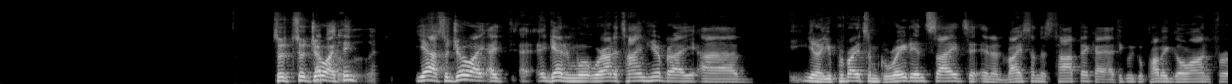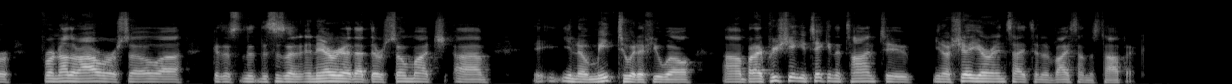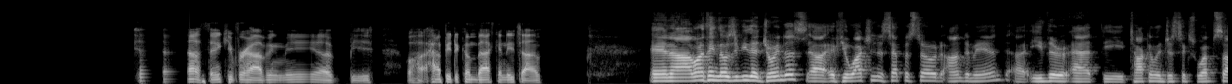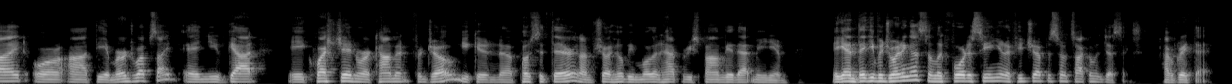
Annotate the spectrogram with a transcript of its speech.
So, so Joe, Absolutely. I think yeah. So Joe, I, I again, we're, we're, out of time here, but I, uh, you know, you provide some great insights and advice on this topic. I, I, think we could probably go on for for another hour or so because uh, this this is an, an, area that there's so much, um, you know, meat to it, if you will. Um, but I appreciate you taking the time to you know share your insights and advice on this topic. Yeah, thank you for having me. I'd be well, happy to come back anytime. And uh, I want to thank those of you that joined us. Uh, if you're watching this episode on demand, uh, either at the Talking Logistics website or at the Emerge website, and you've got a question or a comment for Joe, you can uh, post it there, and I'm sure he'll be more than happy to respond via that medium. Again, thank you for joining us and look forward to seeing you in a future episode of Talking Logistics. Have a great day.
